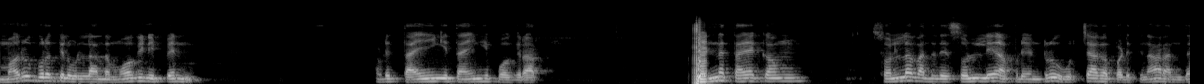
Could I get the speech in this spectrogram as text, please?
மறுபுறத்தில் உள்ள அந்த மோகினி பெண் அப்படி தயங்கி தயங்கி போகிறார். என்ன தயக்கம்? சொல்ல வந்ததை சொல்லு அப்படி என்று உற்சாகப்படுத்தினார் அந்த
